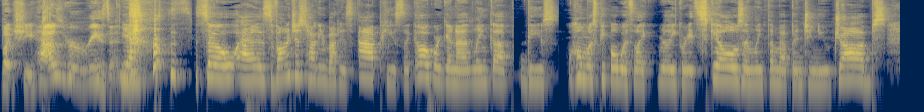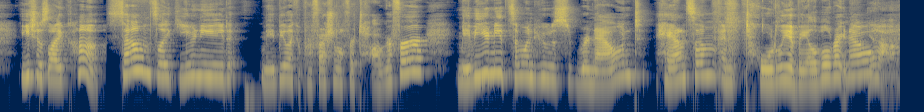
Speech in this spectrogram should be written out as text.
but she has her reasons. Yeah. so as Vansh is talking about his app, he's like, "Oh, we're gonna link up these homeless people with like really great skills and link them up into new jobs." Each is like, "Huh? Sounds like you need maybe like a professional photographer. Maybe you need someone who's renowned, handsome, and totally available right now." Yeah.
